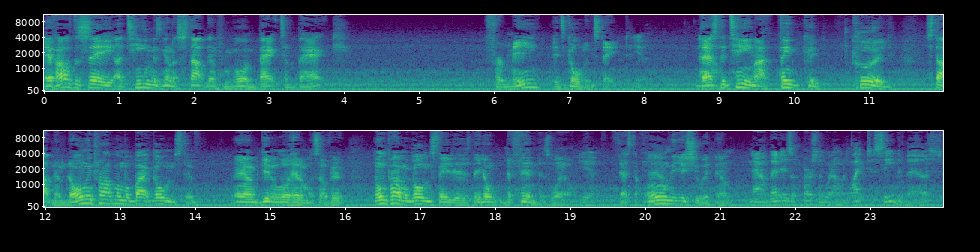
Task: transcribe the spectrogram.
if I was to say a team is going to stop them from going back to back, for me, it's Golden State. Yeah. That's the team I think could could stop them. The only problem about Golden State, and I'm getting a little ahead of myself here. The only problem with Golden State is they don't defend as well. Yeah. That's the only issue with them. Now that isn't personally what I would like to see the best.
